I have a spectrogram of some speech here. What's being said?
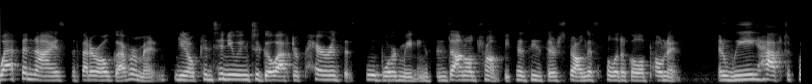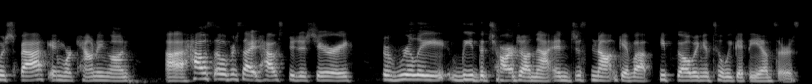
weaponize the federal government, you know, continuing to go after parents at school board meetings and Donald Trump because he's their strongest political opponent. And we have to push back, and we're counting on uh, House oversight, House judiciary really lead the charge on that and just not give up. Keep going until we get the answers.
